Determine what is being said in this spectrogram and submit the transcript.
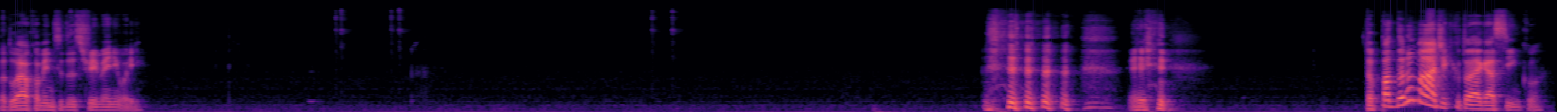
But welcome into the stream anyway. Tô dando mate com o H5.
